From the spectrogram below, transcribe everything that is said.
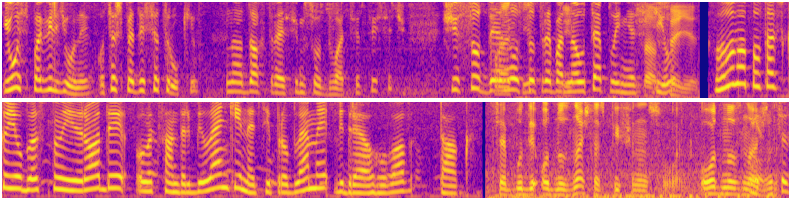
І ось павільйони, оце ж 50 років. На дах треба 720 тисяч, 690 треба на утеплення стіл. Голова Полтавської обласної ради Олександр Біленький на ці проблеми відреагував так. Це буде однозначно співфінансування. Ні, Однозначно. ну це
